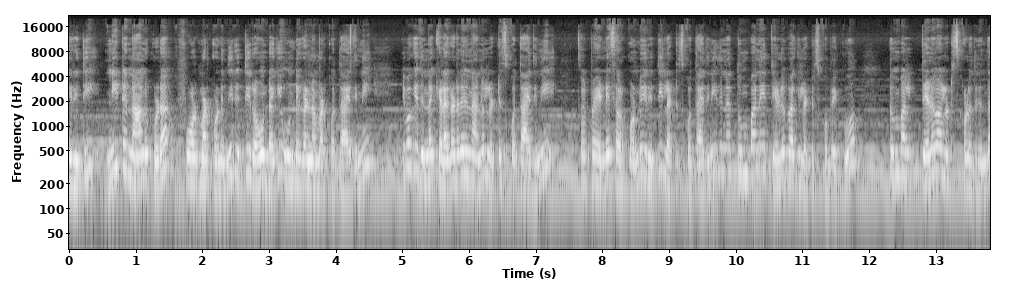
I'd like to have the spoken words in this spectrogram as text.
ಈ ರೀತಿ ನೀಟಾಗಿ ನಾನು ಕೂಡ ಫೋಲ್ಡ್ ಮಾಡ್ಕೊಂಡಿದ್ದೀನಿ. ಈ ರೀತಿ ರೌಂಡಾಗಿ ಉಂಡೆಗಳನ್ನ ಮಾಡ್ಕೊತಾ ಇದ್ದೀನಿ. ಇವಾಗ ಇದನ್ನು ಕೆಳಗಡೆ ನಾನು ಲಟ್ಟಿಸ್ಕೊತಾ ಇದ್ದೀನಿ. ಸ್ವಲ್ಪ ಎಣ್ಣೆ ಸವರ್ಕೊಂಡು ಈ ರೀತಿ ಲಟ್ಟಿಸ್ಕೊತಾ ಇದ್ದೀನಿ. ಇದನ್ನು ತುಂಬಾ ತೆಳುವಾಗಿ ಲಟ್ಟಿಸ್ಕೋಬೇಕು. ತುಂಬ ತೆಳುವಾಗಿ ಲಟ್ಟಿಸ್ಕೊಳ್ಳೋದ್ರಿಂದ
